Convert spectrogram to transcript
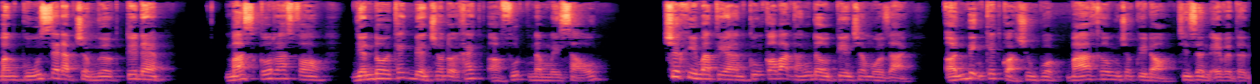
bằng cú xe đạp chổng ngược tuyệt đẹp. Mascot Rashford nhấn đôi cách biệt cho đội khách ở phút 56. Trước khi Martial cũng có bàn thắng đầu tiên trong mùa giải, ấn định kết quả chung cuộc 3-0 cho Quỷ Đỏ trên sân Everton.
